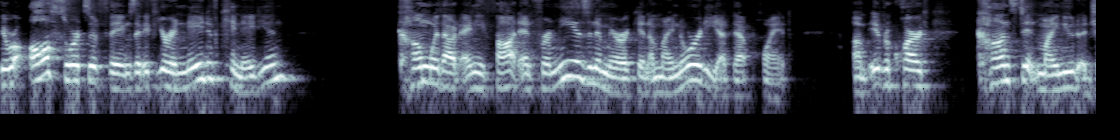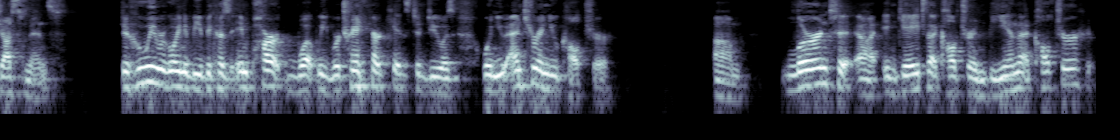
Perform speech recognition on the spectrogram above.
There were all sorts of things that if you're a native Canadian, come without any thought. And for me as an American, a minority at that point, um, it required constant, minute adjustments to who we were going to be because in part what we were training our kids to do is when you enter a new culture um, learn to uh, engage that culture and be in that culture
